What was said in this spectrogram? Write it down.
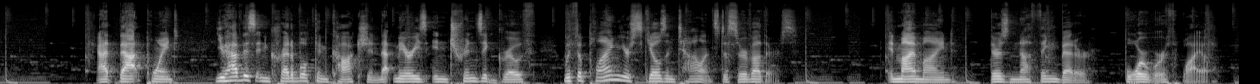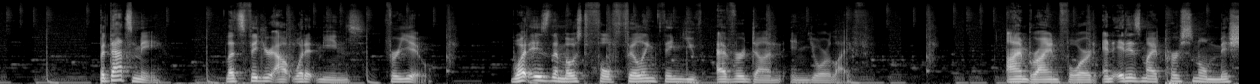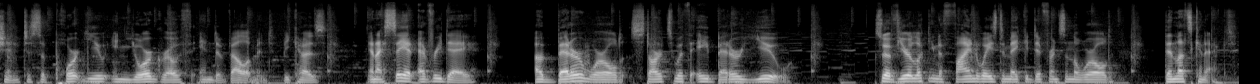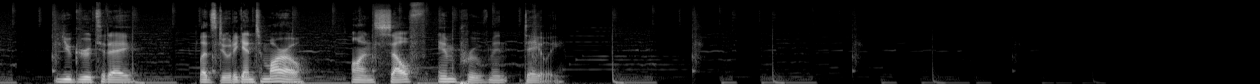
At that point, you have this incredible concoction that marries intrinsic growth with applying your skills and talents to serve others. In my mind, there's nothing better or worthwhile. But that's me. Let's figure out what it means for you. What is the most fulfilling thing you've ever done in your life? I'm Brian Ford, and it is my personal mission to support you in your growth and development because, and I say it every day, a better world starts with a better you. So if you're looking to find ways to make a difference in the world, then let's connect. You grew today. Let's do it again tomorrow on Self Improvement Daily.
